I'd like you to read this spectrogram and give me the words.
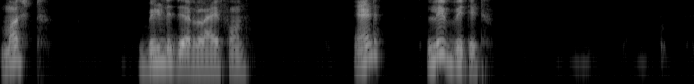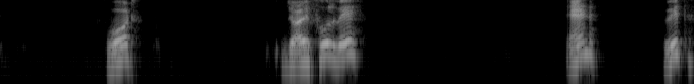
must build their life on and live with it. What joyful way and with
